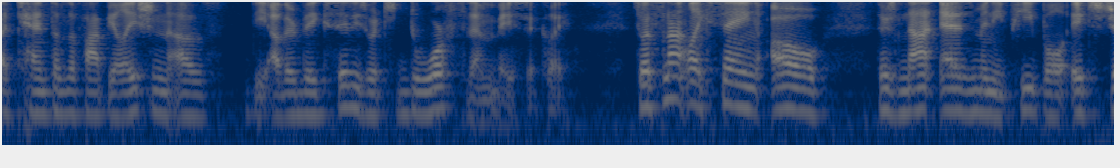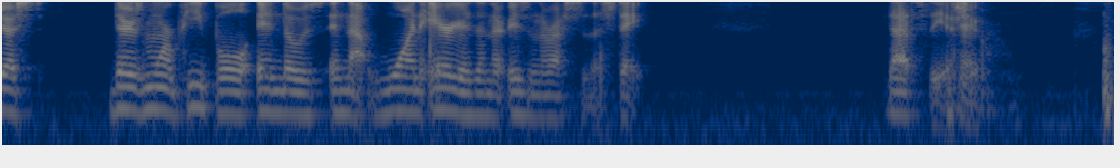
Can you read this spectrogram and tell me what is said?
a tenth of the population of the other big cities, which dwarf them basically. So it's not like saying, oh, there's not as many people. It's just there's more people in those in that one area than there is in the rest of the state. That's the Okay. issue.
